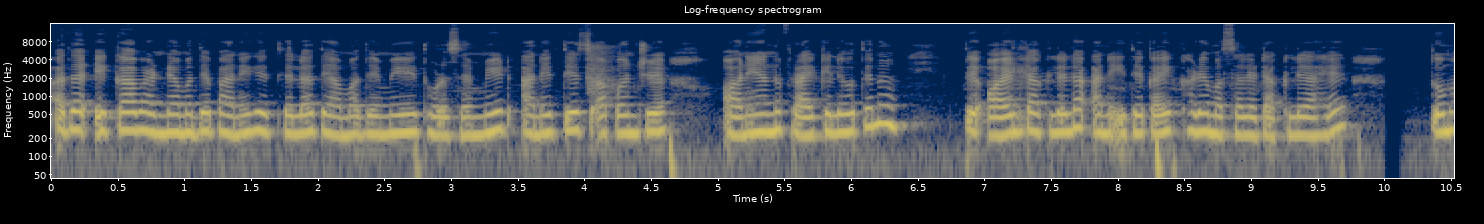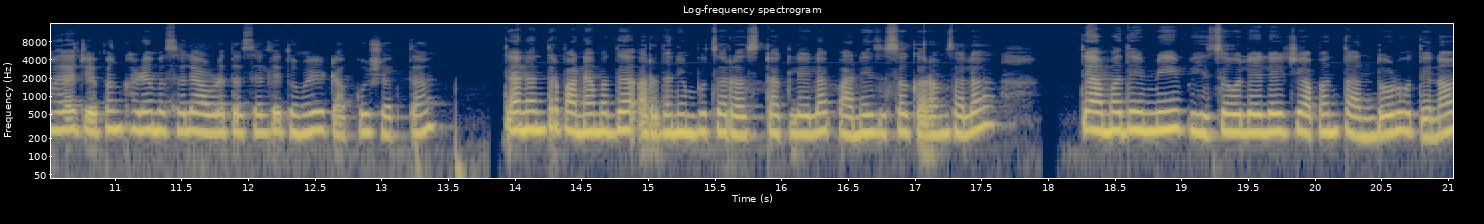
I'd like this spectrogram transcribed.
आता एका भांड्यामध्ये पाणी घेतलेलं त्यामध्ये मी थोडंसं मीठ आणि तेच आपण जे ऑनियन फ्राय केले होते ना ते ऑइल टाकलेलं आणि इथे काही खडे मसाले टाकले आहे. तुम्हाला जे पण खडे मसाले आवडत असेल ते तुम्ही टाकू शकता. त्यानंतर पाण्यामध्ये अर्धा निंबूचा रस टाकलेला पाणी जसं गरम झालं त्यामध्ये मी भिजवलेले जे आपण तांदूळ होते ना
